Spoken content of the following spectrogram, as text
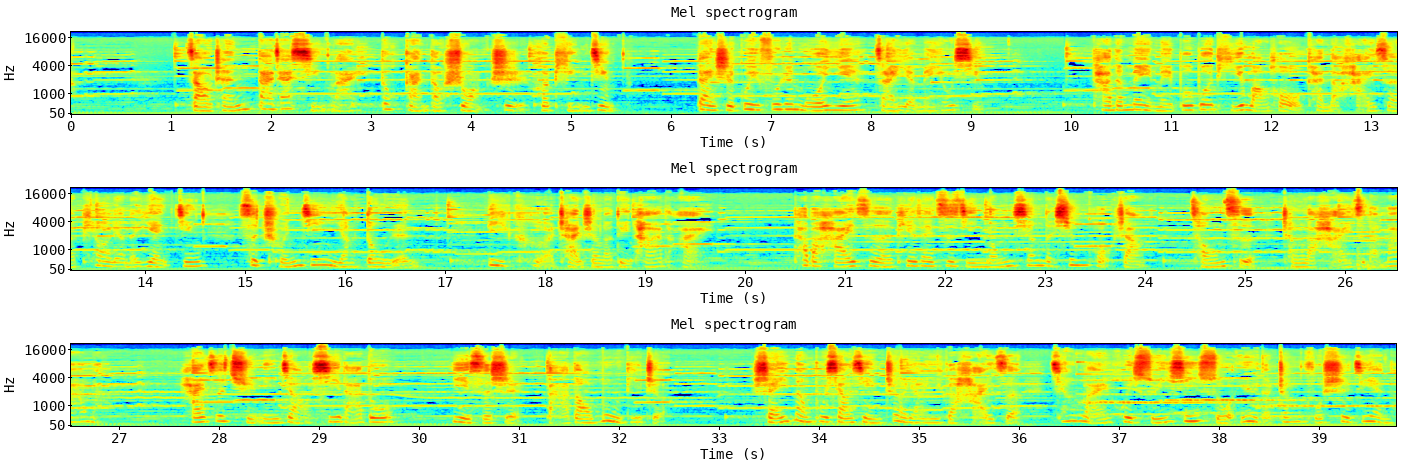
早晨，大家醒来都感到爽适和平静，但是贵夫人摩耶再也没有醒。他的妹妹波波提王后看到孩子漂亮的眼睛似纯金一样动人，立刻产生了对他的爱。她把孩子贴在自己浓香的胸口上，从此成了孩子的妈妈。孩子取名叫悉达多。意思是达到目的者，谁能不相信这样一个孩子将来会随心所欲地征服世界呢？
